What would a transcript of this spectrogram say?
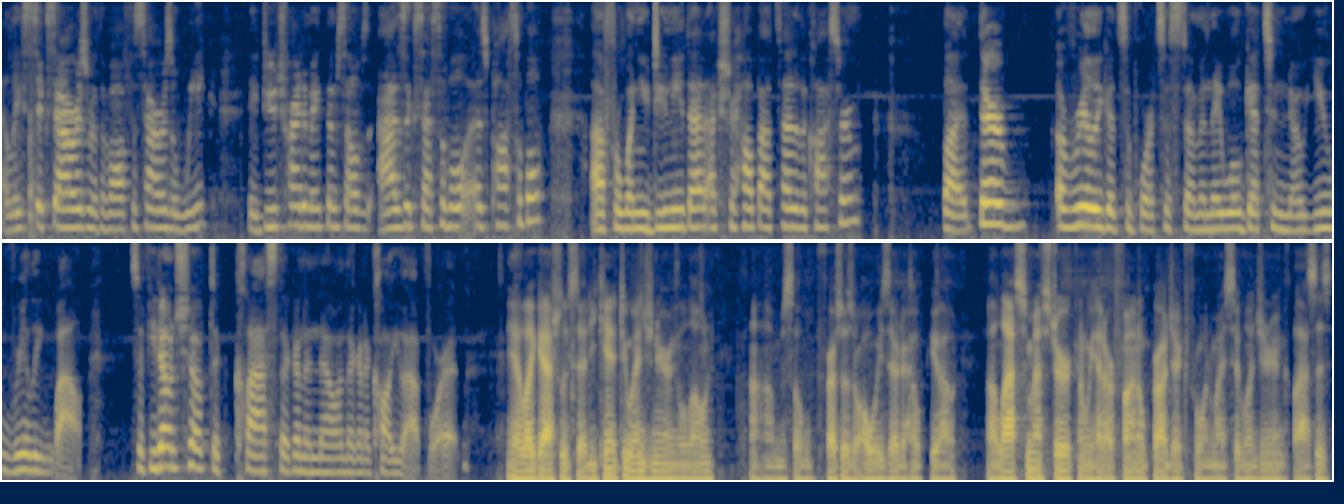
at least six hours worth of office hours a week. They do try to make themselves as accessible as possible uh, for when you do need that extra help outside of the classroom. But they're a really good support system and they will get to know you really well. So if you don't show up to class, they're going to know and they're going to call you out for it. Yeah, like Ashley said, you can't do engineering alone. Um, so professors are always there to help you out. Uh, last semester, when we had our final project for one of my civil engineering classes,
